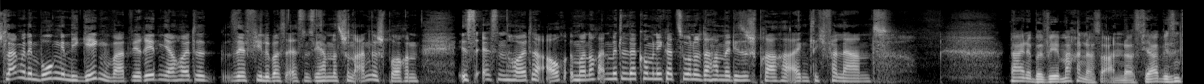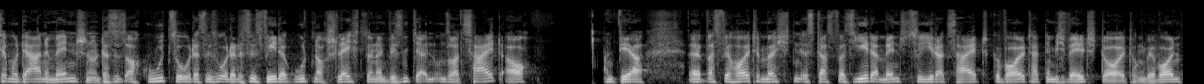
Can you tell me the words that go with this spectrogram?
Schlagen wir den Bogen in die Gegenwart. Wir reden ja heute sehr viel übers Essen. Sie haben das schon angesprochen. Ist Essen heute auch immer noch ein Mittel der Kommunikation oder haben wir diese Sprache eigentlich verlernt? Nein, aber wir machen das anders, ja. Wir sind ja moderne Menschen und das ist auch gut so. Das ist, oder das ist weder gut noch schlecht, sondern wir sind ja in unserer Zeit auch und wir, äh, was wir heute möchten, ist das, was jeder Mensch zu jeder Zeit gewollt hat, nämlich Weltdeutung. Wir wollen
